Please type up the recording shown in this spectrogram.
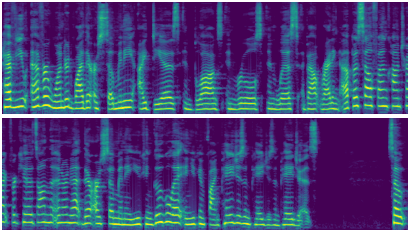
Have you ever wondered why there are so many ideas and blogs and rules and lists about writing up a cell phone contract for kids on the internet? There are so many. You can Google it and you can find pages and pages and pages. So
